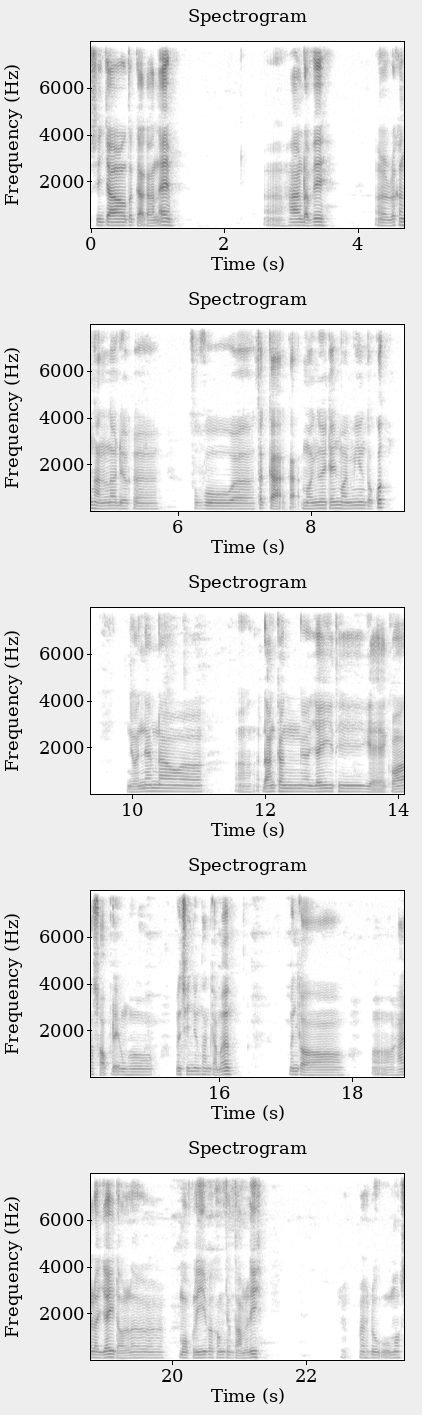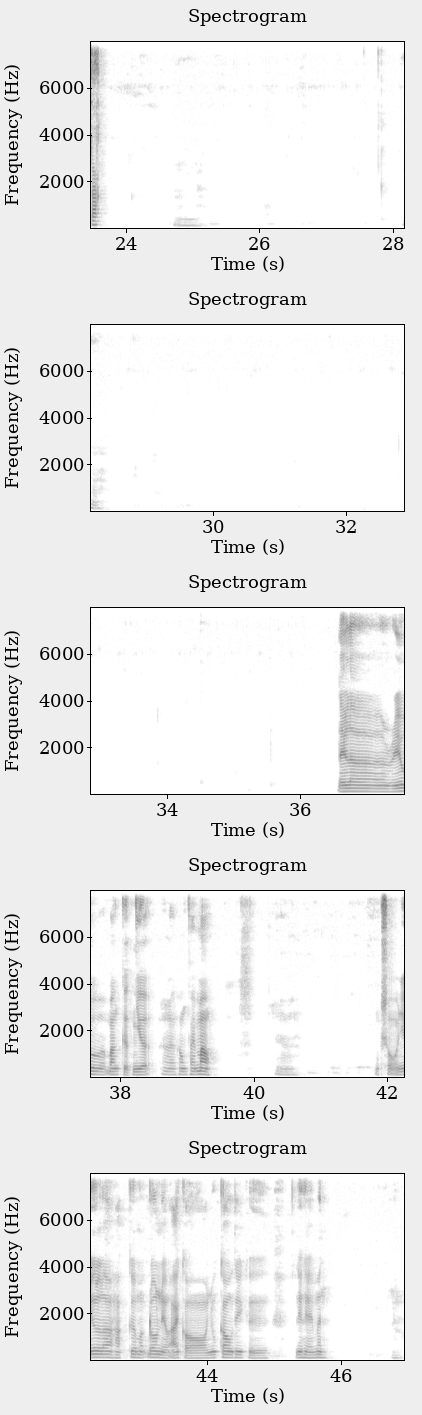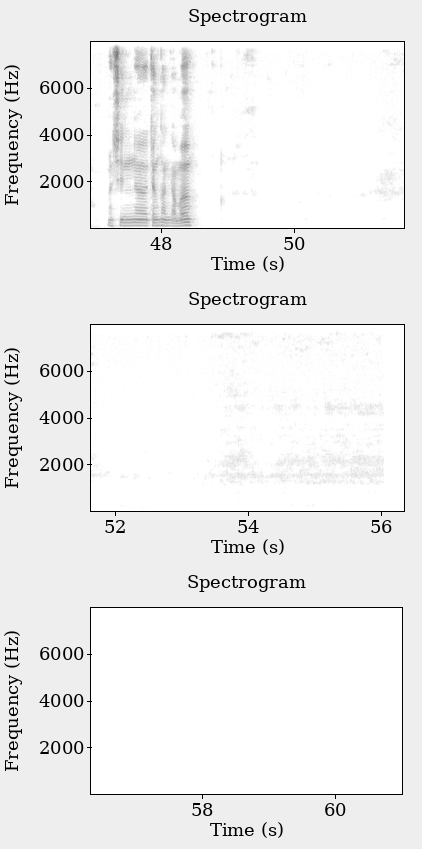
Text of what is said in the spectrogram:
Xin chào tất cả các anh em. À, hàng đã về. À, rất hân hạnh là được à, phục vụ à, tất cả cả mọi người trên mọi miền tổ quốc. Nếu anh em nào à, à đang cần à, dây thì ghé qua shop để ủng hộ. Mình xin chân thành cảm ơn. Mình có à, hai loại dây đó là một ly và 0.8 ly. Và đủ màu sắc. Đây là rêu bằng cực nhựa không phải màu. À, một số như là hạt cưa mặc đồ nếu ai có nhu cầu thì cứ liên hệ mình. Mình xin à, chân thành cảm ơn.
